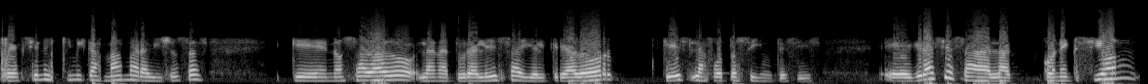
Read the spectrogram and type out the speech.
reacciones químicas más maravillosas que nos ha dado la naturaleza y el creador, que es la fotosíntesis. Eh, gracias a la conexión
